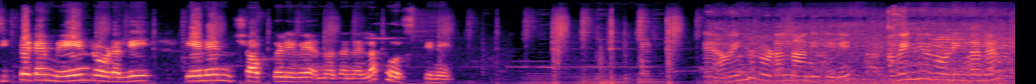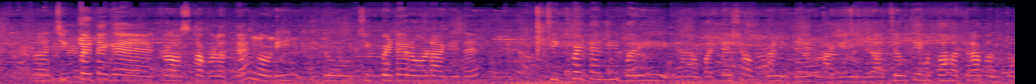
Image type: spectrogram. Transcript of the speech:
ಚಿಕ್ಕಪೇಟೆ ಮೇನ್ ರೋಡಲ್ಲಿ ಏನೇನು ಶಾಪ್ಗಳಿವೆ ಅನ್ನೋದನ್ನೆಲ್ಲ ತೋರಿಸ್ತೀನಿ. ಅವೆನ್ಯೂ ರೋಡಲ್ಲಿ ನಾನಿದ್ದೀನಿ. ಅವೆನ್ಯೂ ರೋಡಿಂದನೇ ಚಿಕ್ಕಪೇಟೆಗೆ ಕ್ರಾಸ್ ತಗೊಳತ್ತೆ. ನೋಡಿ, ಇದು ಚಿಕ್ಕಪೇಟೆ ರೋಡ್ ಆಗಿದೆ. ಚಿಕ್ಕಪೇಟೆಯಲ್ಲಿ ಬರೀ ಬಟ್ಟೆ ಶಾಪ್ಗಳಿದೆ. ಹಾಗೆ ಈಗ ಚೌತಿ ಹಬ್ಬ ಹತ್ತಿರ ಬಂತು.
